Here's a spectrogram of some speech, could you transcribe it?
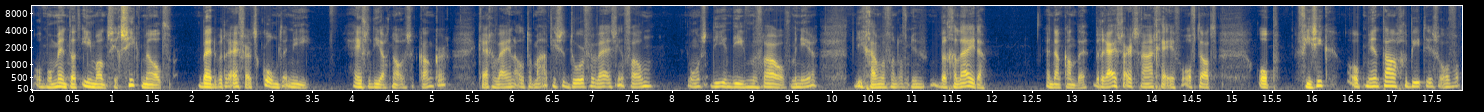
op het moment dat iemand zich ziek meldt, bij de bedrijfsarts komt en die heeft de diagnose kanker, krijgen wij een automatische doorverwijzing van jongens, die en die mevrouw of meneer, die gaan we vanaf nu begeleiden. En dan kan de bedrijfsarts aangeven of dat op fysiek, op mentaal gebied is, of op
